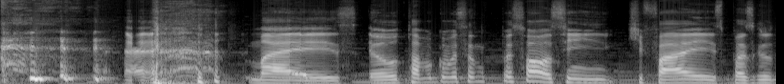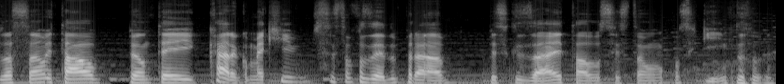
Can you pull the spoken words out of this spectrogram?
É, mas eu tava conversando com o pessoal, assim, que faz pós-graduação e tal. Perguntei, cara, como é que vocês estão fazendo pra pesquisar e tal? Vocês estão conseguindo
